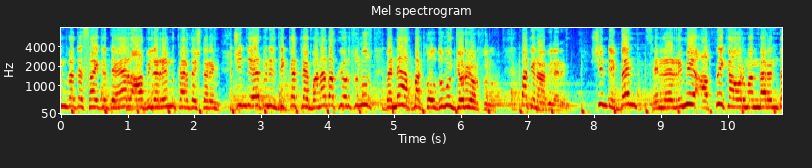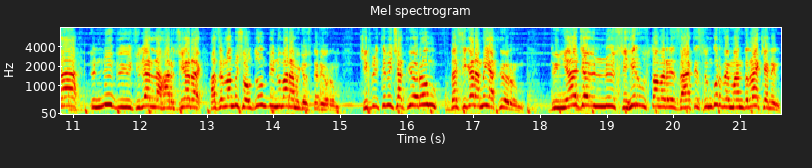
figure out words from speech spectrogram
muhterem ve de saygıdeğer abilerim, kardeşlerim. Şimdi hepiniz dikkatle bana bakıyorsunuz ve ne yapmakta olduğumu görüyorsunuz. Bakın abilerim, şimdi ben senelerimi Afrika ormanlarında ünlü büyücülerle harcayarak hazırlamış olduğum bir numaramı gösteriyorum. Kibritimi çakıyorum ve sigaramı yakıyorum. Dünyaca ünlü sihir ustaları Zati Sungur ve Mandrake'nin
